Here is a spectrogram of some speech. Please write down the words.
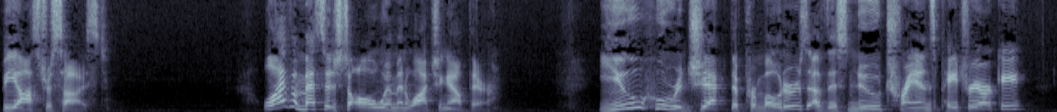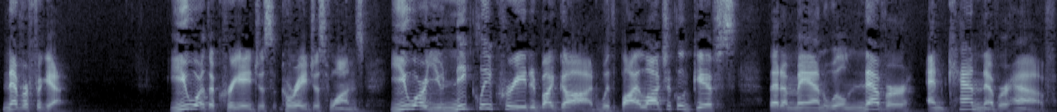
be ostracized. Well, I have a message to all women watching out there. You who reject the promoters of this new trans patriarchy, never forget. You are the courageous, courageous ones. You are uniquely created by God with biological gifts that a man will never and can never have.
